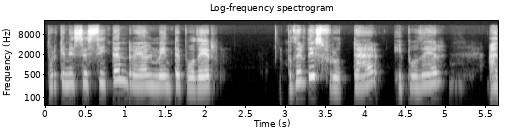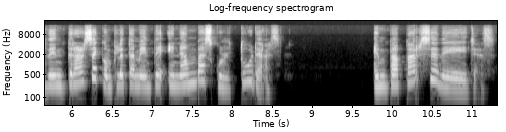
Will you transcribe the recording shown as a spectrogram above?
Porque necesitan realmente poder poder disfrutar y poder adentrarse completamente en ambas culturas, empaparse de ellas,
